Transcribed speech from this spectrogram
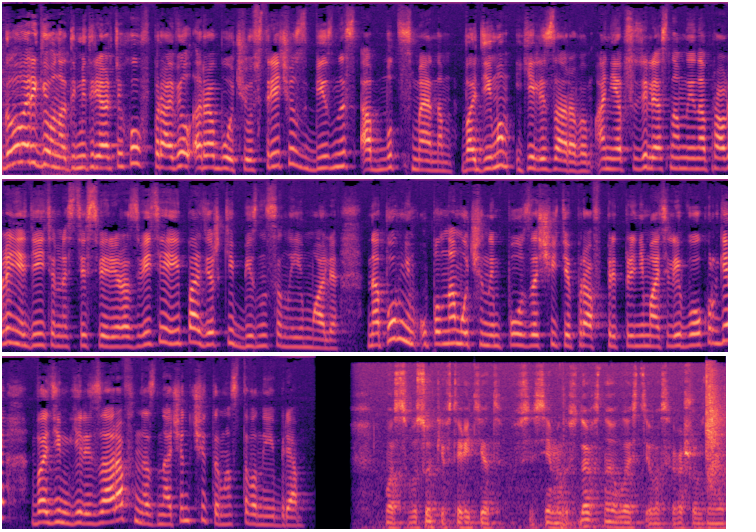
Глава региона Дмитрий Артюхов провел рабочую встречу с бизнес-омбудсменом Вадимом Елизаровым. Они обсудили основные направления деятельности в сфере развития и поддержки бизнеса на Ямале. Напомним, уполномоченным по защите прав предпринимателей в округе Вадим Елизаров назначен 14 ноября. У вас высокий авторитет в системе государственной власти, вас хорошо знают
